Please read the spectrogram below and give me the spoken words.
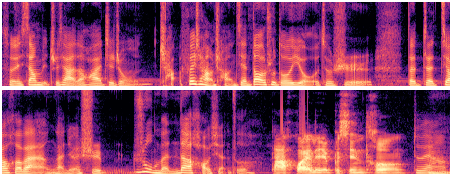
所以相比之下的话，这种常非常常见，到处都有，就是的这胶合板，感觉是入门的好选择。打坏了也不心疼。对啊，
